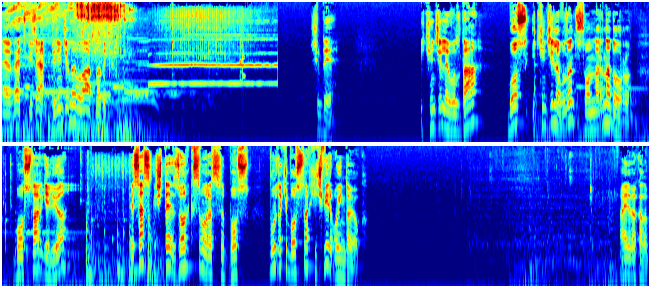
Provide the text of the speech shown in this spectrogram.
Evet güzel. Birinci level'a atladık. Şimdi ikinci level'da boss ikinci level'ın sonlarına doğru bosslar geliyor. Esas işte zor kısım orası boss. Buradaki bosslar hiçbir oyunda yok. Haydi bakalım.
